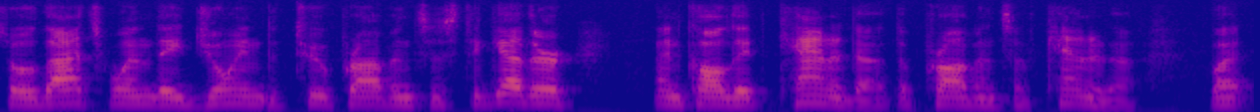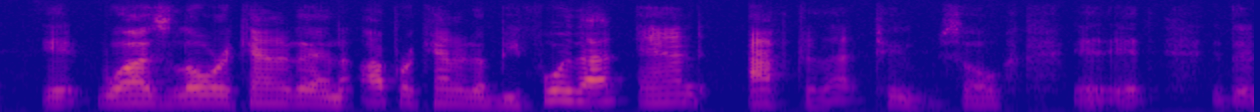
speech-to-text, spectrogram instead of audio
So that's when they joined the two provinces together and called it Canada, the province of Canada. But it was Lower Canada and Upper Canada before that and after that too. So it, it there,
